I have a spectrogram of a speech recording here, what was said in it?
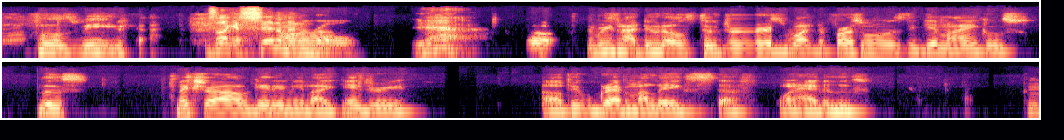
full speed. It's like a cinnamon roll. Yeah. So The reason I do those two drills, one, the first one was to get my ankles loose, make sure I don't get any like injury. Uh, people grabbing my legs and stuff when I have it loose. Hmm.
